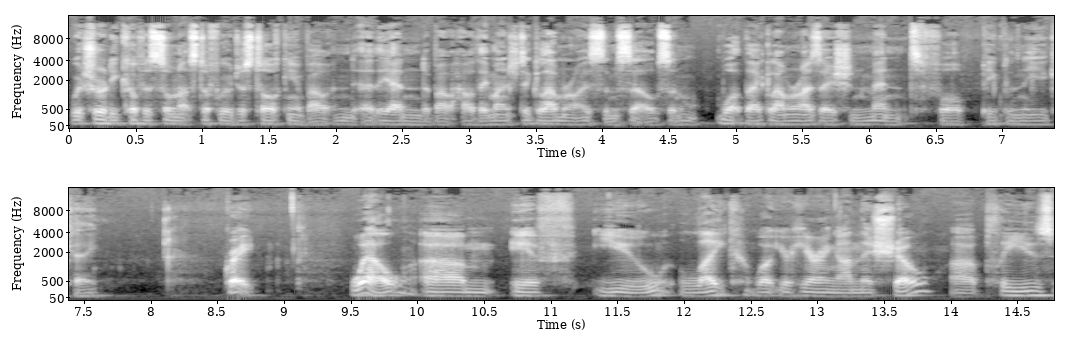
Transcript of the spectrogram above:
which really covers some of that stuff we were just talking about and at the end about how they managed to glamorize themselves and what their glamorization meant for people in the UK. Great. Well, um, if you like what you're hearing on this show, uh, please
